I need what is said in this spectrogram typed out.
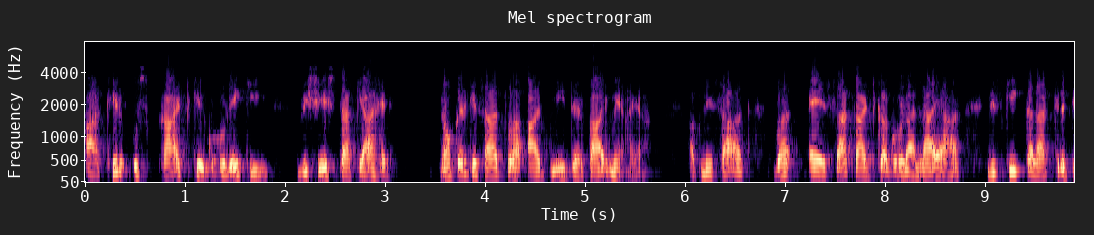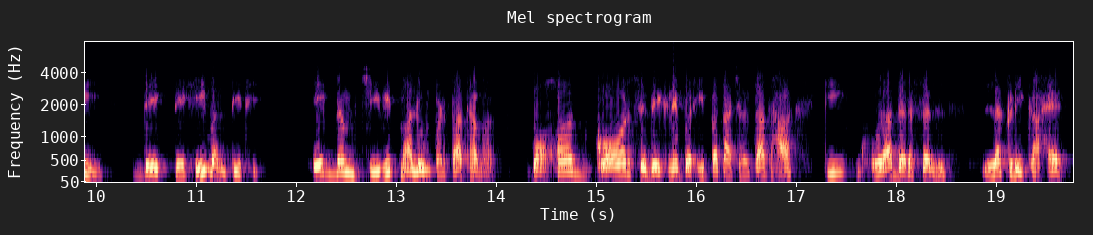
आखिर उस काट के घोड़े की विशेषता क्या है। नौकर के साथ वह आदमी दरबार में आया। अपने साथ वह ऐसा काट का घोड़ा लाया जिसकी कलाकृति देखते ही बनती थी। एकदम जीवित मालूम पड़ता था वह। बहुत गौर से देखने पर ही पता चलता था कि घोड़ा दरअसल लकड़ी का है।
